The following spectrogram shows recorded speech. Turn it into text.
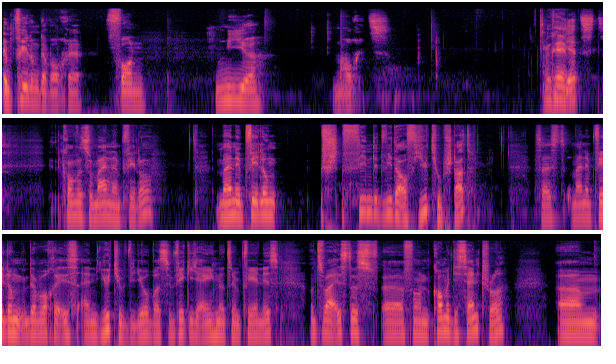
Empfehlung der Woche von mir, Mauritz. Und Okay, Jetzt, kommen wir zu meiner Empfehlung. Meine Empfehlung findet wieder auf YouTube statt. Das heißt, meine Empfehlung der Woche ist ein YouTube-Video, was wirklich eigentlich nur zu empfehlen ist. Und zwar ist das äh, von Comedy Central. Ähm,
